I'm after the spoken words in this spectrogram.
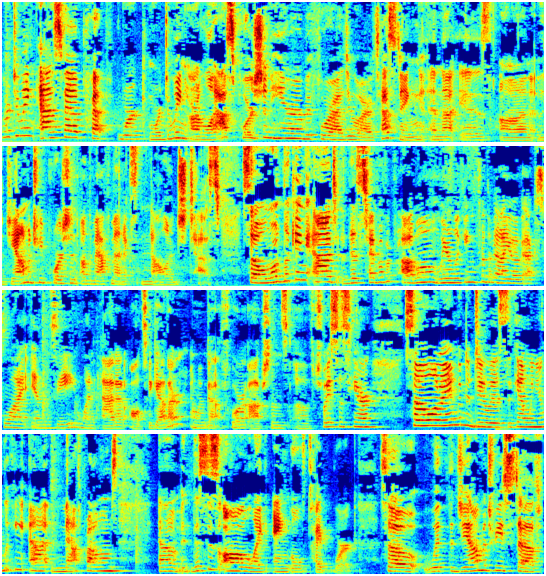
We're doing ASVAB prep work. We're doing our last portion here before I do our testing, and that is on the geometry portion of the mathematics knowledge test. So we're looking at this type of a problem, we're looking for the value of x, y, and z when added all together, and we've got four options of choices here. So what I am going to do is, again, when you're looking at math problems, um, this is all like angle type work. So with the geometry stuff,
